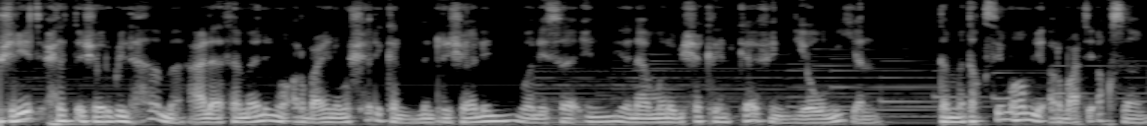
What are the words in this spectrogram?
أجريت إحدى التجارب الهامة على 48 مشاركا من رجال ونساء ينامون بشكل كاف يوميا. تم تقسيمهم لأربعة أقسام.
